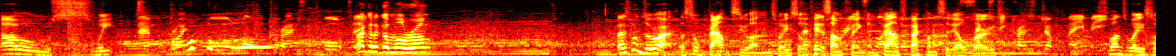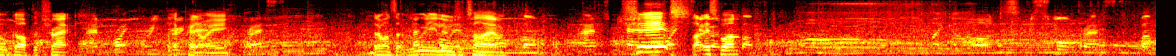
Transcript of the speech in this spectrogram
Oh, sweet. And right four long crest 40. That could have gone more wrong. Those ones are right. The sort of bouncy ones where you sort of hit something and bounce back onto the old road. 60 crest jump maybe. It's ones where you sort of go off the track. And Get a penalty. They're the ones that really lose your time. long, and care, Shit, like this one. Oh my god. Small crest, bump.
